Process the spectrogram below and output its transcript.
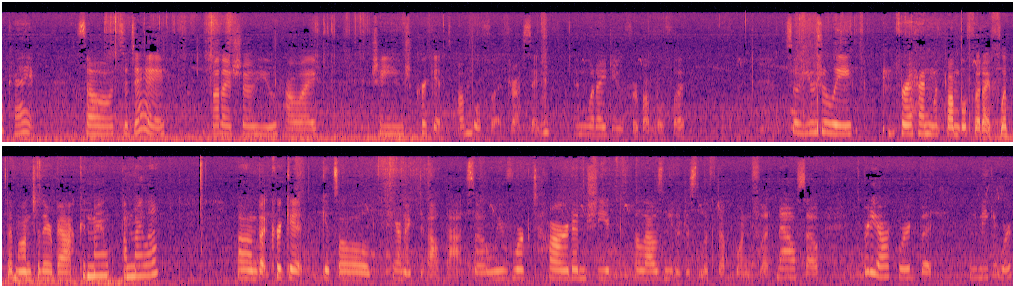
Okay, so today I thought I'd show you how I change Cricket's bumblefoot dressing and what I do for bumblefoot. So usually for a hen with bumblefoot I flip them onto their back in my, on my lap, um, but Cricket gets all panicked about that. So we've worked hard and she allows me to just lift up one foot now, so it's pretty awkward, but we make it work.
